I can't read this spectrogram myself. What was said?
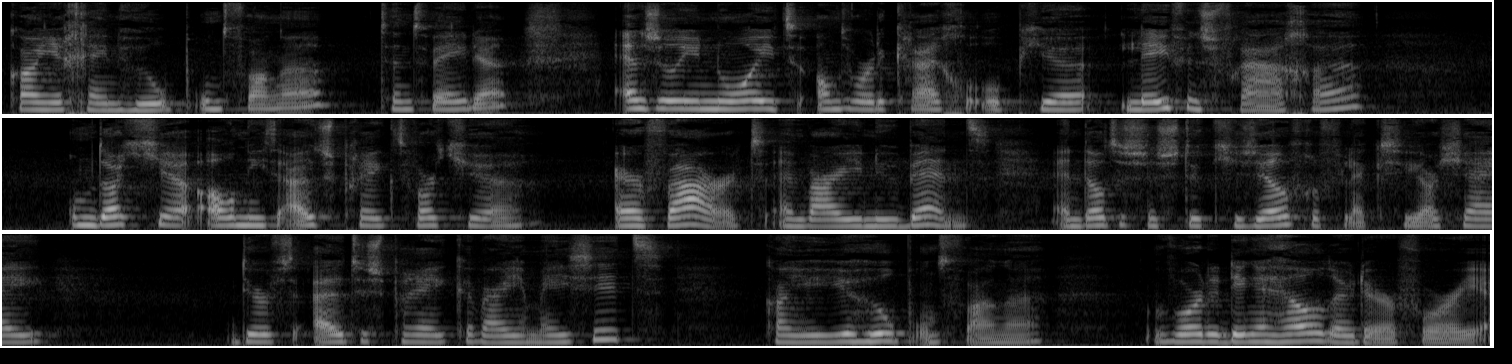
Kan je geen hulp ontvangen, ten tweede. En zul je nooit antwoorden krijgen op je levensvragen, omdat je al niet uitspreekt wat je ervaart en waar je nu bent. En dat is een stukje zelfreflectie. Als jij durft uit te spreken waar je mee zit, kan je je hulp ontvangen. Worden dingen helderder voor je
